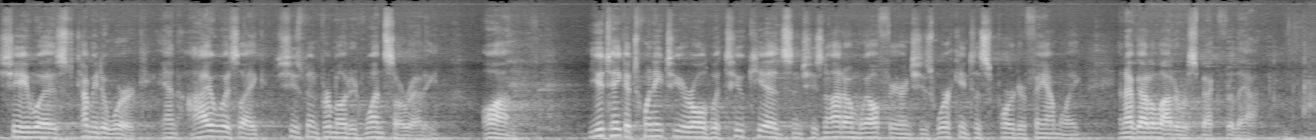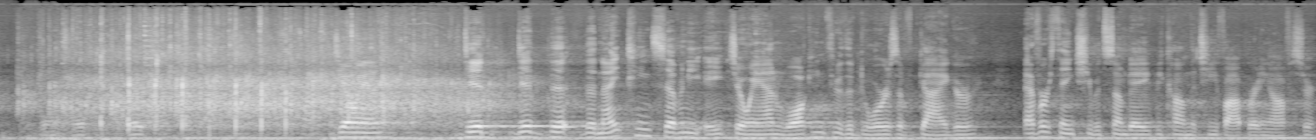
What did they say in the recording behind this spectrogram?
she was coming to work. And I was like, she's been promoted once already. Um, you take a 22 year old with two kids, and she's not on welfare, and she's working to support her family. And I've got a lot of respect for that. Jo-an, did, did the, the 1978 Jo-an walking through the doors of Geiger ever think she would someday become the chief operating officer?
